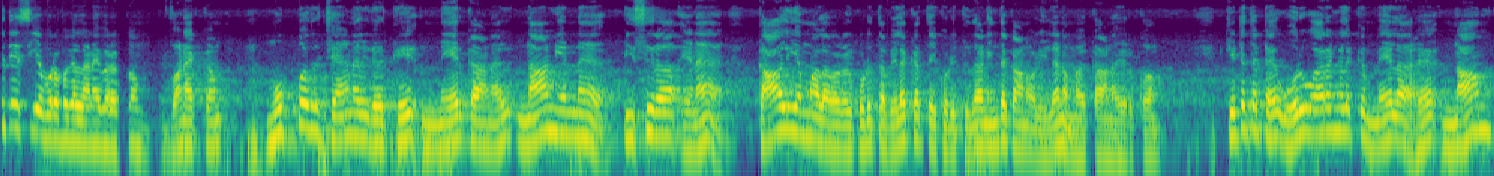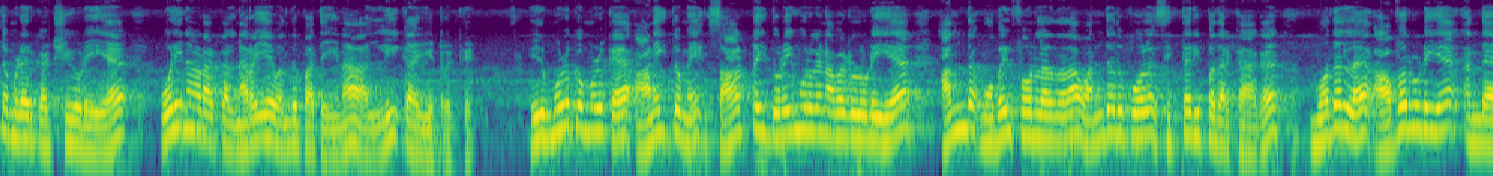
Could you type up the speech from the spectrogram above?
தேசிய உறவுகள் அனைவருக்கும் வணக்கம். முப்பது சேனல்களுக்கு நேர்காணல் நான் என்ன பிசிரா என காளியம்மாள் அவர்கள் கொடுத்த விளக்கத்தை குறித்து தான் இந்த காணொலியில் நம்ம காண இருக்கோம். கிட்டத்தட்ட ஒரு வாரங்களுக்கு மேலாக நாம் தமிழர் கட்சியுடைய ஒளிநாடாக்கள் நிறைய வந்து பார்த்திங்கன்னா லீக் ஆகிட்டு இருக்குது இது முழுக்க முழுக்க அனைத்துமே சாட்டை துரைமுருகன் அவர்களுடைய அந்த மொபைல் ஃபோனில் இருந்து தான் வந்தது போல் சித்தரிப்பதற்காக முதல்ல அவருடைய அந்த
